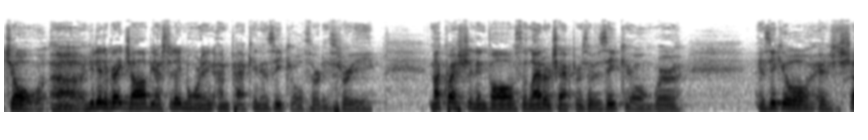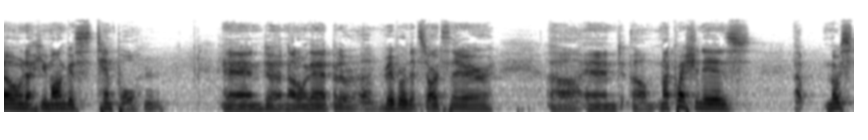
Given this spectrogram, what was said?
Joel, uh, you did a great job yesterday morning unpacking Ezekiel 33. My question involves the latter chapters of Ezekiel, where Ezekiel is shown a humongous temple. Mm. And uh, not only that, but a, a, river that starts there. Uh, and um, my question is uh, most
